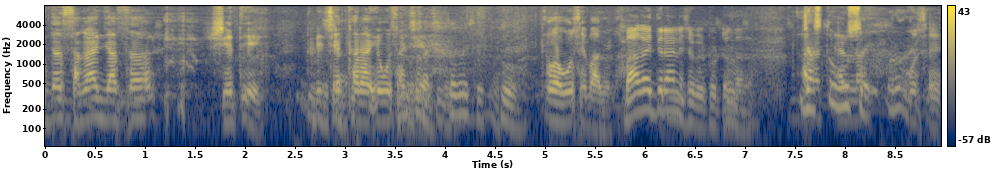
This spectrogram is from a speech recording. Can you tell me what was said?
इथं सगळ्यात जास्त शेती शेतकऱ्या हे ऊसाची आहे. तेव्हा ऊस आहे बाजूला. बागायती राहणे सगळे टोटल जास्त ऊस आहे बरोबर. ऊस आहे.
